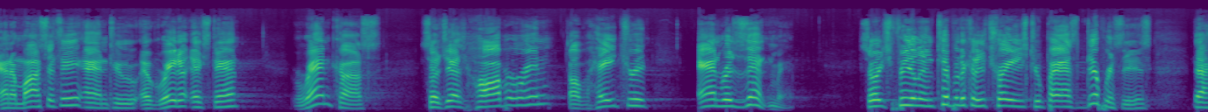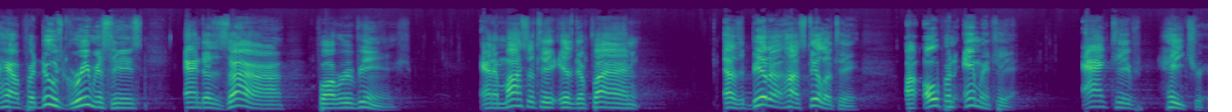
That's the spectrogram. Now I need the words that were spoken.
Animosity and to a greater extent, rancors suggest harboring of hatred and resentment. Such feeling typically traces to past differences that have produced grievances and desire for revenge. Animosity is defined as bitter hostility or open enmity, active hatred.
